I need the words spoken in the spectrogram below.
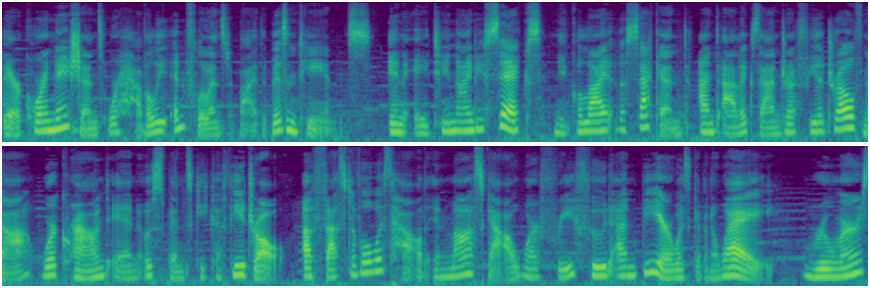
Their coronations were heavily influenced by the Byzantines. In 1896, Nikolai II and Alexandra Feodorovna were crowned in Uspensky Cathedral. A festival was held in Moscow where free food and beer was given away. Rumors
